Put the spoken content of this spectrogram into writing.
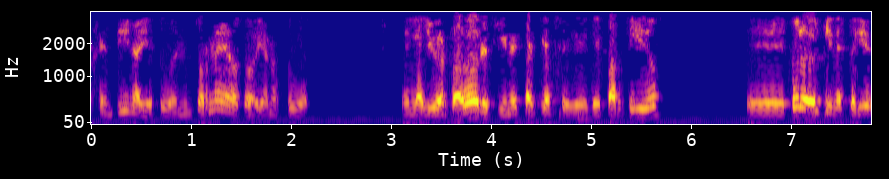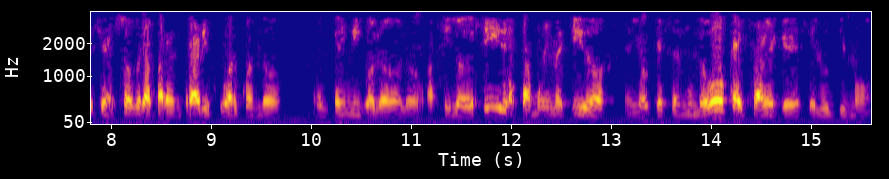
Argentina y estuvo en un torneo, todavía no estuvo en la Libertadores y en esta clase de, partidos, eh, pero él tiene experiencia de sobra para entrar y jugar cuando el técnico lo, así lo decide, está muy metido en lo que es el mundo Boca y sabe que es el último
